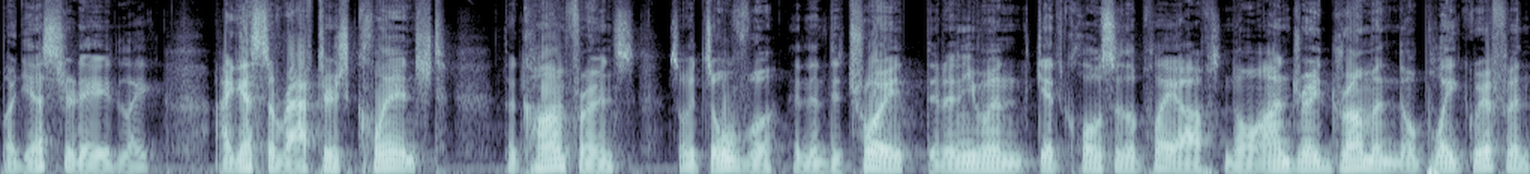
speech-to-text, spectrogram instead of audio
But yesterday, like I guess the Raptors clinched the conference, so it's over. And then Detroit didn't even get close to the playoffs. No Andre Drummond, no Blake Griffin.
